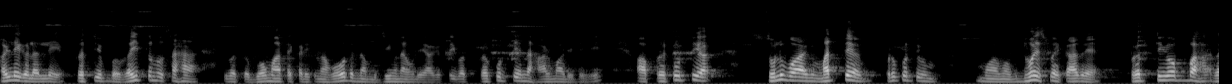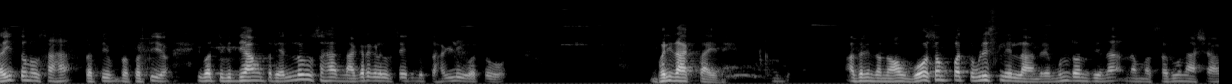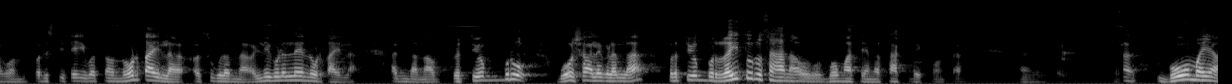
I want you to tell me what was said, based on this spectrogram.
ಹಳ್ಳಿಗಳಲ್ಲಿ ಪ್ರತಿಯೊಬ್ಬ ರೈತನೂ ಸಹ ಇವತ್ತು ಗೋಮಾತೆ ಕಡೆಗೆ ನಾವು ಹೋದ್ರೆ ನಮ್ಮ ಜೀವನಾವಳಿ ಆಗುತ್ತೆ ಇವತ್ತು ಪ್ರಕೃತಿಯನ್ನು ಹಾಳು ಮಾಡಿದ್ದೀವಿ. ಆ ಪ್ರಕೃತಿಯ ಸುಲಭವಾಗಿ ಮತ್ತೆ ಪ್ರಕೃತಿ ಉದ್ಭವಿಸ್ಬೇಕಾದ್ರೆ ಪ್ರತಿಯೊಬ್ಬ ರೈತನು ಸಹ, ಪ್ರತಿಯೊಬ್ಬ, ಪ್ರತಿ ಇವತ್ತು ವಿದ್ಯಾವಂತರು ಎಲ್ಲರೂ ಸಹ ನಗರಗಳಲ್ಲಿ ಸೇರಿಬಿಟ್ಟು ಹಳ್ಳಿ ಇವತ್ತು ಬರಿದಾಗ್ತಾ ಇದೆ. ಅದರಿಂದ ನಾವು ಗೋ ಸಂಪತ್ತು ಉಳಿಸಲಿಲ್ಲ ಅಂದರೆ ಮುಂದೊಂದು ದಿನ ನಮ್ಮ ಸರ್ವನಾಶ ಆಗೋ ಒಂದು ಪರಿಸ್ಥಿತಿ ಇವತ್ತು ನಾವು ನೋಡ್ತಾ ಇಲ್ಲ, ಹಸುಗಳನ್ನು ಹಳ್ಳಿಗಳಲ್ಲೇ ನೋಡ್ತಾ ಇಲ್ಲ. ಅದರಿಂದ ನಾವು ಪ್ರತಿಯೊಬ್ಬರು ಗೋಶಾಲೆಗಳೆಲ್ಲ ಪ್ರತಿಯೊಬ್ಬರು ರೈತರು ಸಹ ನಾವು ಗೋಮಾತೆಯನ್ನು ಸಾಕಬೇಕು ಅಂತ. ಗೋಮಯ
